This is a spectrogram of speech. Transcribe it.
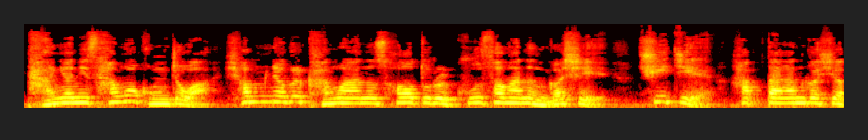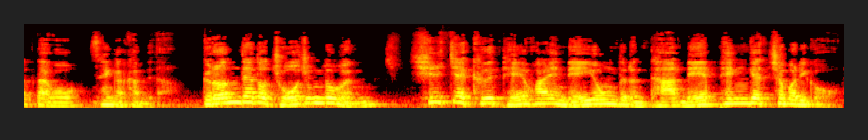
당연히 상호 공조와 협력을 강화하는 서두를 구성하는 것이 취지에 합당한 것이었다고 생각합니다. 그런데도 조중동은 실제 그 대화의 내용들은 다 내팽개쳐버리고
